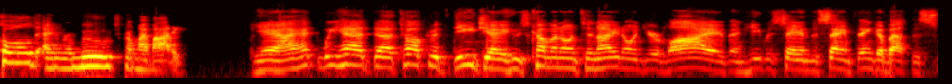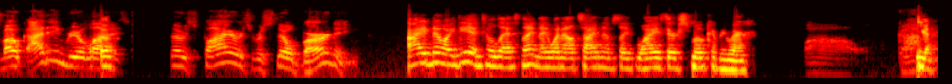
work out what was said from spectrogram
pulled and removed from my body. Yeah, I had we had uh, talked with DJ who's coming on tonight on your live, and he was saying the same thing about the smoke. I didn't realize those fires were still burning. I had no idea until last night, and I went outside and I was like, "Why is there smoke everywhere?" Wow, gosh, Yeah.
